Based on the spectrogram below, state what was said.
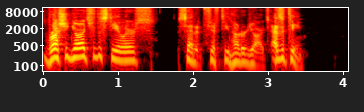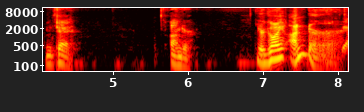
Rushing yards for the Steelers set at 1500 yards as a team. Okay. Under. You're going under. Yeah.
